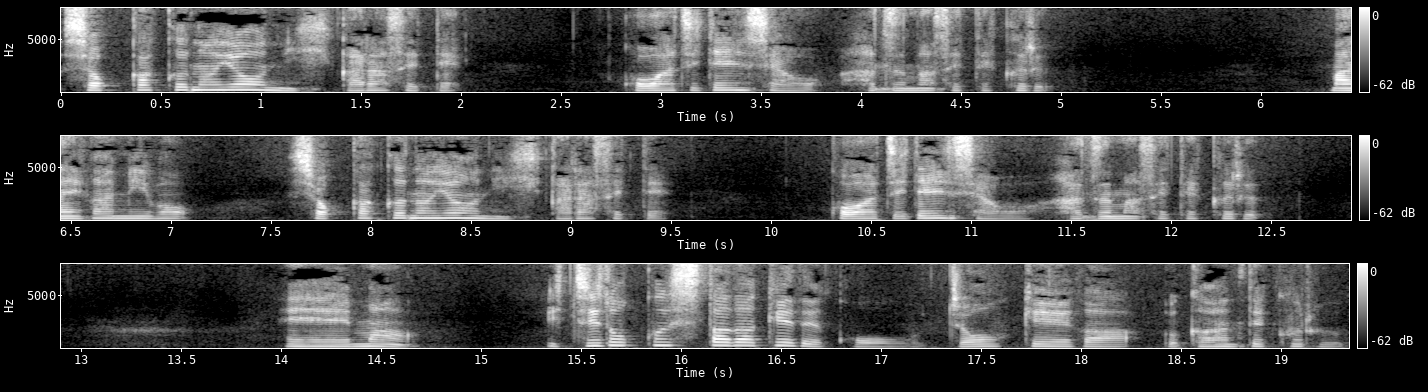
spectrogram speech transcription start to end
触覚のように光らせて小自転車を弾ませてくる。前髪を触覚のように光らせて小自転車を弾ませてくるえー、まあ一読しただけでこう情景が浮かんでくる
